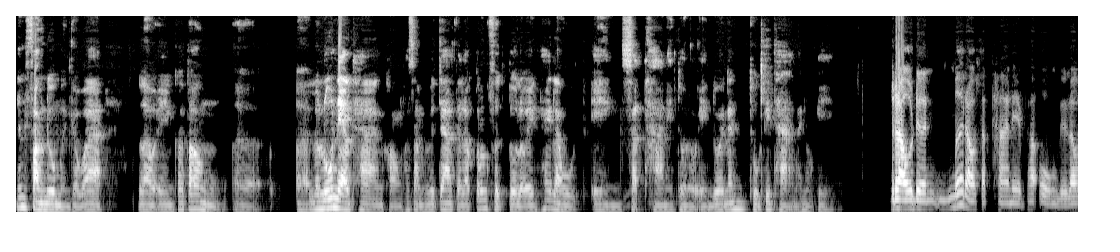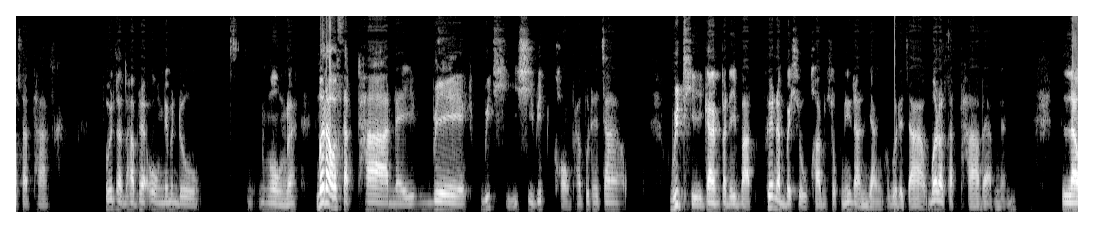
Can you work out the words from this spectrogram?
นั่นฟังดูเหมือนกับว่า เราเองก็ต้องเอ เรารู้แนวทางของพระสัมมาสัมพุทธเจ้า แต่เราก็ต้องฝึกตัวเราเองให้เราเองศรัทธาในตัวเราเองด้วยนั่นถูกทิศทางไหมหลวงพี่ เราเดินเมื่อเราศรัทธาในพระองค์หรือเราศรัทธาพูดศรัทธาพระองค์นี่มันดูงงนะเมื่อเราศรัทธาในเววิถีชีวิตของพระพุทธเจ้า วิถีการปฏิบัติเพื่อนำไปสู่ความสุขนิรันดร์อย่างพระพุทธเจ้า เมื่อเราศรัทธาแบบนั้น เรา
